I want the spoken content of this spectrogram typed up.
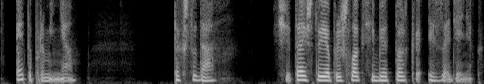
— это про меня. Так что да, считай, что я пришла к тебе только из-за денег.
